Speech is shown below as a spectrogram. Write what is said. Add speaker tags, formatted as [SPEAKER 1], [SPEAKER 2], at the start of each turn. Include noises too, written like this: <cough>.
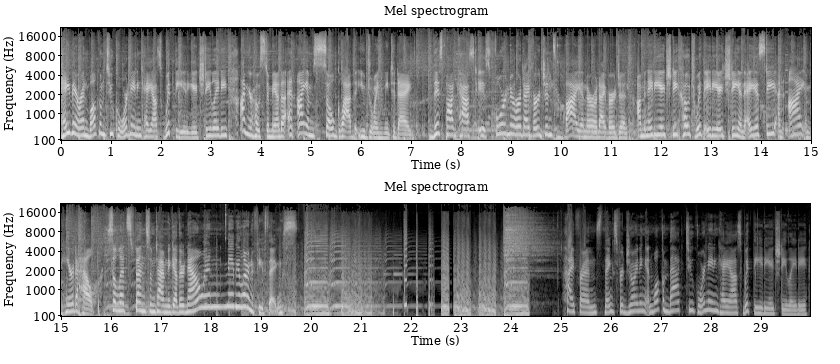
[SPEAKER 1] Hey there, and welcome to Coordinating Chaos with the ADHD Lady. I'm your host, Amanda, and I am so glad that you joined me today. This podcast is for neurodivergents by a neurodivergent. I'm an ADHD coach with ADHD and ASD, and I am here to help. So let's spend some time together now and maybe learn a few things. Hi, friends. Thanks for joining and welcome back to Coordinating Chaos with the ADHD Lady.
